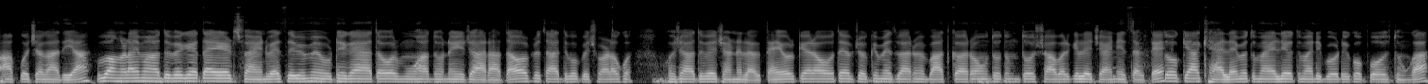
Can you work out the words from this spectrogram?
आपको जगा दिया। वो अंगड़ाई मारते हुए कहता है इट्स फाइन वैसे भी मैं उठे गया था और मुँह हाथ धोने ही जा रहा था, और फिर साथ ही वो पिछवाड़ा खुजाते हुए चढ़ने लगता है, और कह रहा होता है जबकि मैं इस बारे में बात कर रहा हूँ तो तुम तो शावर के लिए नहीं सकते। तो क्या ख्याल है, मैं तुम्हारे लिए तुम्हारी बॉडी को पोस्ट दूँगा।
